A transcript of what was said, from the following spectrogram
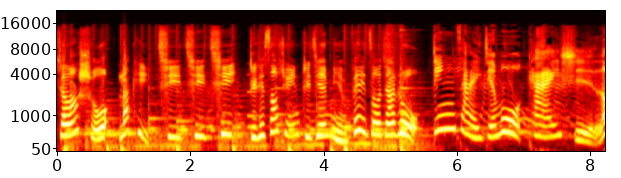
小老鼠 Lucky 七七七，直接搜寻，直接免费做加入。精彩节目开始喽！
